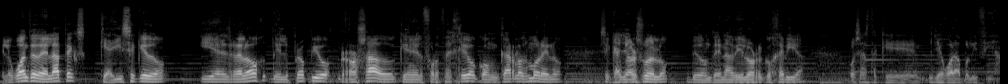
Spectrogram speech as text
El guante de látex que allí se quedó y el reloj del propio Rosado que en el forcejeo con Carlos Moreno se cayó al suelo, de donde nadie lo recogería, pues hasta que llegó la policía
